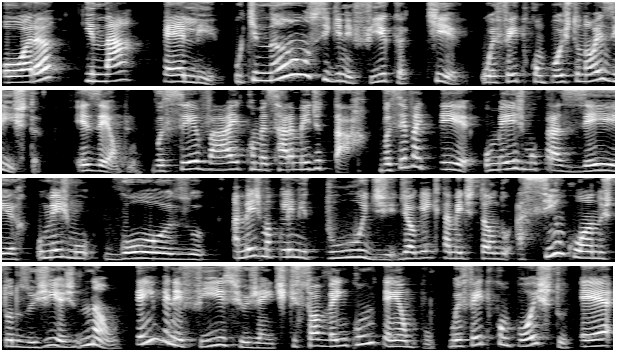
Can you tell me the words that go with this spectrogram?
hora e na pele. O que não significa que o efeito composto não exista. Exemplo, você vai começar a meditar. Você vai ter o mesmo prazer, o mesmo gozo, a mesma plenitude de alguém que está meditando há cinco anos todos os dias? Não. Tem benefício, gente, que só vem com o tempo. O efeito composto é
